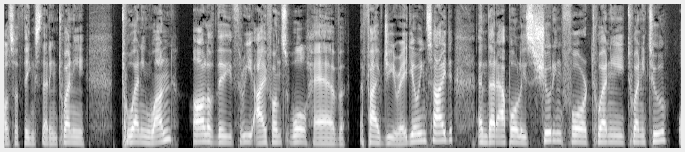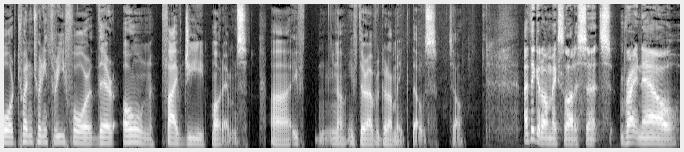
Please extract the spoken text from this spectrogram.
also thinks that in 2021 all of the three iPhones will have a 5G radio inside, and that Apple is shooting for 2022 or 2023 for their own 5G modems. Uh, if you know if they're ever gonna make those, so I think it all makes a lot of sense. Right now,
